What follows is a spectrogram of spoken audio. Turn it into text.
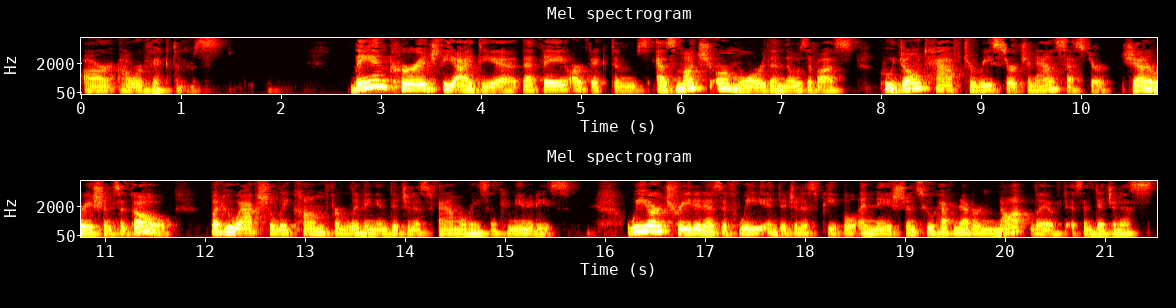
are our victims. They encourage the idea that they are victims as much or more than those of us who don't have to research an ancestor generations ago, but who actually come from living indigenous families and communities. We are treated as if we indigenous people and nations who have never not lived as indigenous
